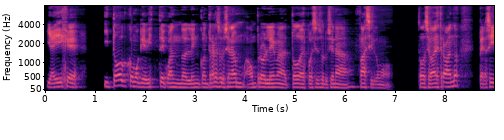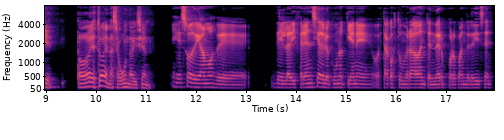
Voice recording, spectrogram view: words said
Y ahí dije, y todo como que, viste, cuando le encontrás la solución a un, a un problema, todo después se soluciona fácil, como todo se va destrabando. Pero sí, todo esto en la segunda visión. Es eso, digamos, de, de la diferencia de lo que uno tiene o está acostumbrado a entender por cuando le dicen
